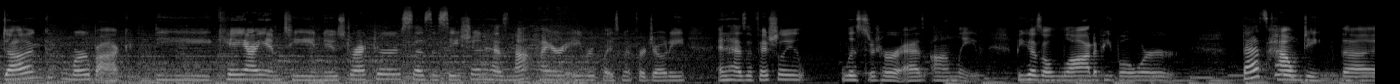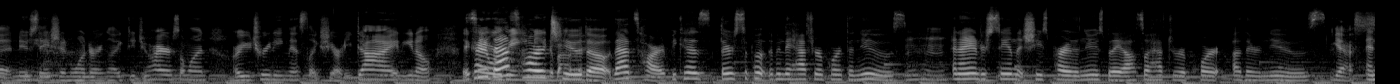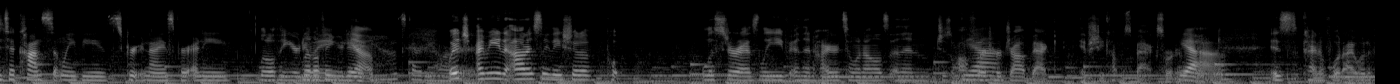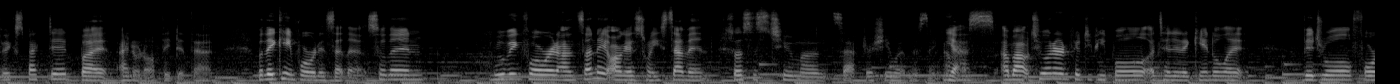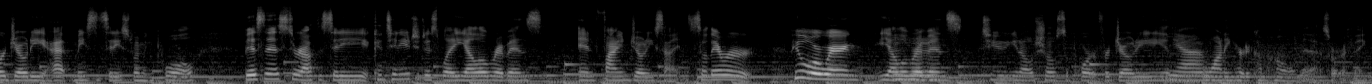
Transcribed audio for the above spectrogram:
Doug Murbach, the KIMT news director, says the station has not hired a replacement for Jodi and has officially listed her as on leave because a lot of people were That's hounding the news station, wondering like, did you hire someone? Are you treating this like she already died? You know, they kind of that's hard too, it. though. That's hard because they're supposed. I mean, they have to report the news, Mm-hmm. and I understand that she's part of the news, but they also have to report other news Yes, and to constantly be scrutinized for any little thing you're little doing. thing you're doing. Yeah. Yeah, that's gotta be hard. Which I mean, honestly, they should have put listed her as leave and then hired someone else and then just offered Yeah. her job back if she comes back, sort of. yeah, thing, is kind of what I would have expected, but I don't know if they did that. But they came forward and said that. So then, moving forward on Sunday, August 27th, so this is two months after she went missing. Okay. yes, about 250 people attended a candlelit vigil for Jodi at Mason City Swimming Pool. Business throughout the city continued to display yellow ribbons and find Jodi signs. So there were people were wearing yellow Mhm. ribbons to you know show support for Jodi and Yeah. wanting her to come home and that sort of thing.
